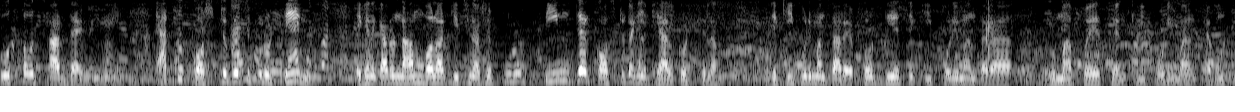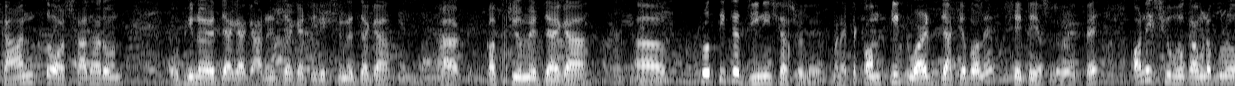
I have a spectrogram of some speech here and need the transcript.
কোথাও ছাড় দেয় নাই এত কষ্ট করেছে পুরো টিম এখানে কারও নাম বলার কিছু না আসলে পুরো টিমটার কষ্টটা খালি খেয়াল করছিলাম, যে কি পরিমাণ তারা এফোর্ট দিয়েছে, কি পরিমাণ তারা রুম আপ হয়েছেন কি পরিমাণ, এবং গান তো অসাধারণ। অভিনয়ের জায়গা, গানের জায়গা ডিরেকশনের জায়গা কস্টিউমের জায়গা প্রতিটা জিনিস আসলে মানে একটা কমপ্লিট ওয়ার্ক যাকে বলে সেটাই আসলে হয়েছে। অনেক শুভকামনা পুরো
